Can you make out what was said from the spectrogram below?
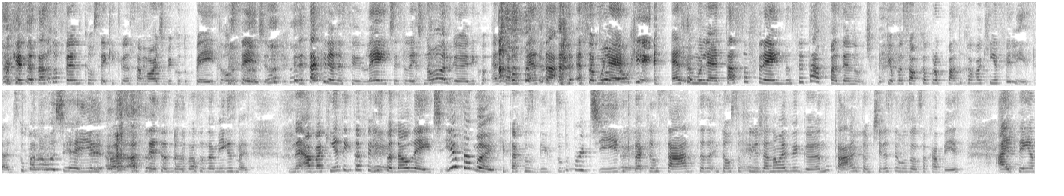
Porque você tá sofrendo, que eu sei que criança morde bico do peito. Ou seja, você tá criando esse leite leite, esse leite não é orgânico. Essa, essa, essa mulher. o quê? Essa mulher tá sofrendo. Você tá fazendo. Tipo, porque o pessoal fica preocupado com a vaquinha feliz, tá? Desculpa a analogia aí, as tretas das nossas amigas, mas. Né? A vaquinha tem que estar tá feliz é. pra dar o leite. E essa mãe que tá com os bicos tudo mordido, é. que tá é. cansada. Tá... Então o seu filho é. já não é vegano, tá? É. Então tira essa ilusão da sua cabeça. Aí tem a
